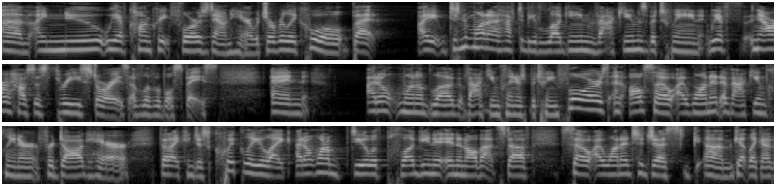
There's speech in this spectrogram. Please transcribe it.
um I knew we have concrete floors down here which are really cool, but I didn't want to have to be lugging vacuums between we have now our house is 3 stories of livable space. And I don't want to lug vacuum cleaners between floors. And also, I wanted a vacuum cleaner for dog hair that I can just quickly, like, I don't want to deal with plugging it in and all that stuff. So I wanted to just um, get like a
